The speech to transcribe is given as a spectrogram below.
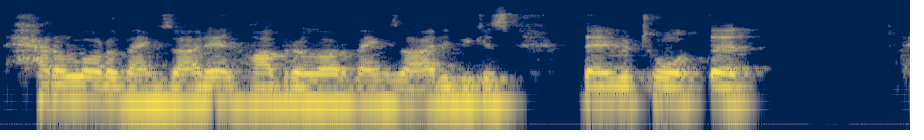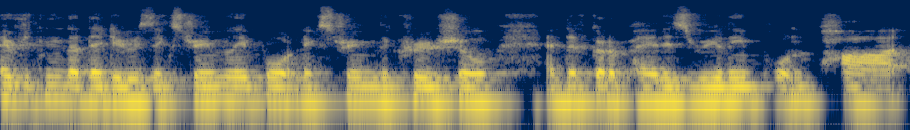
had a lot of anxiety and harbored a lot of anxiety because they were taught that everything that they do is extremely important, extremely crucial, and they've got to play this really important part.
